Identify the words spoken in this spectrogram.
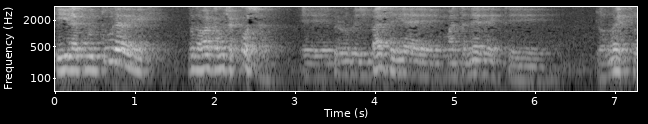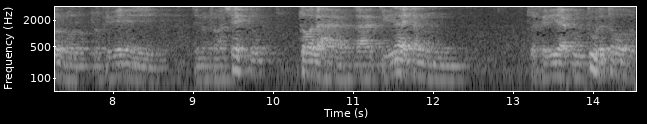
Y la cultura, bueno, abarca muchas cosas, eh, pero lo principal sería eh, mantener este, lo nuestro, lo que viene de, de nuestros ancestros. Todas las, las actividades están referidas a cultura, todo,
